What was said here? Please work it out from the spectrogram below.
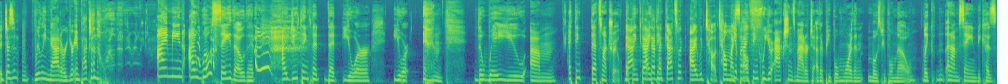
it doesn't really matter. Your impact on the world doesn't really matter. I mean, I will say though that I do think that that your your the way you um I think that's not true. That, I think that, I that- think that's what I would tell tell yeah, myself. but I think your actions matter to other people more than most people know. Like, and I'm saying because,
